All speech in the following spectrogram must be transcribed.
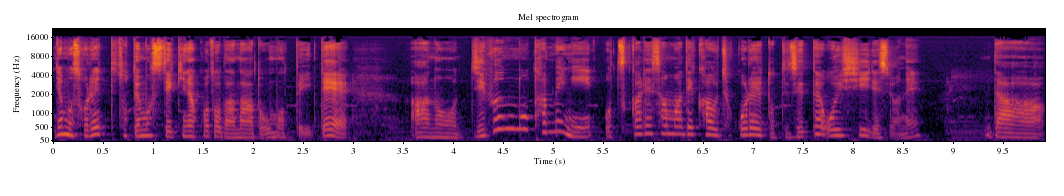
でもそれってとても素敵なことだなと思っていてあの自分のためにお疲れ様で買うチョコレートって絶対美味しいですよね。The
